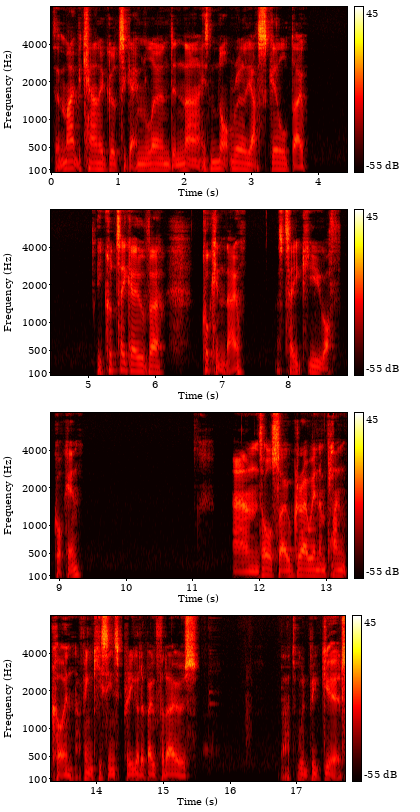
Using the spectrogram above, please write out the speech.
So it might be kind of good to get him learned in that. He's not really that skilled though. He could take over cooking though. Let's take you off cooking and also growing and plant cutting. I think he seems pretty good at both of those. That would be good.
